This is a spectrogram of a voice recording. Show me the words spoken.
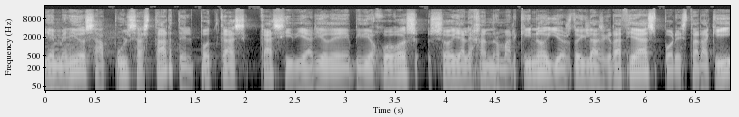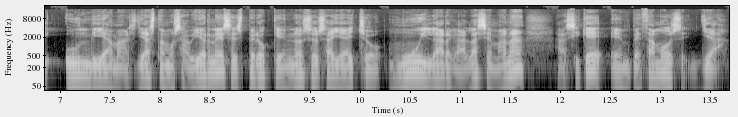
Bienvenidos a Pulsa Start, el podcast casi diario de videojuegos. Soy Alejandro Marquino y os doy las gracias por estar aquí un día más. Ya estamos a viernes, espero que no se os haya hecho muy larga la semana, así que empezamos ya.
